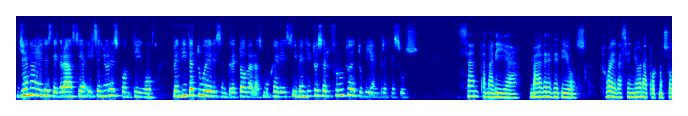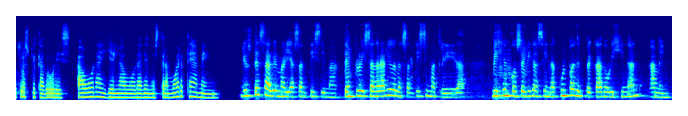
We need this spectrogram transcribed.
Llena eres de gracia, el Señor es contigo. Bendita tú eres entre todas las mujeres y bendito es el fruto de tu vientre, Jesús. Santa María, Madre de Dios, ruega, Señora, por nosotros pecadores, ahora y en la hora de nuestra muerte. Amén. Dios te salve María Santísima, templo y sagrario de la Santísima Trinidad, Virgen concebida sin la culpa del pecado original. Amén.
